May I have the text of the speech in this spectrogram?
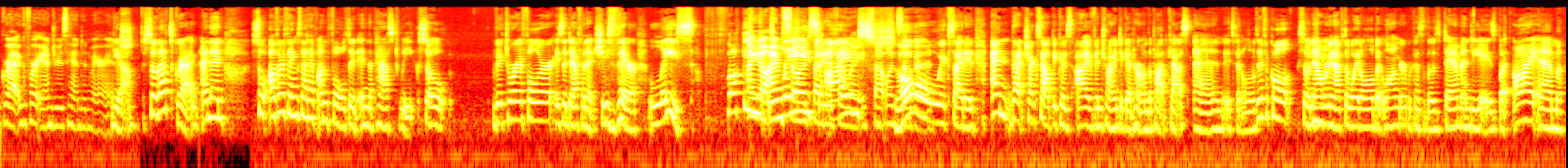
Greg for Andrew's hand in marriage. Yeah. So that's Greg. And then, so other things that have unfolded in the past week. So Victoria Fuller is a definite. She's there. Lace. Fucking I know, I'm so excited for I am Lace. That one's so so excited. And that checks out because I've been trying to get her on the podcast and it's been a little difficult. So now we're Mm-hmm. going to have to wait a little bit longer because of those damn NDAs. But I am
